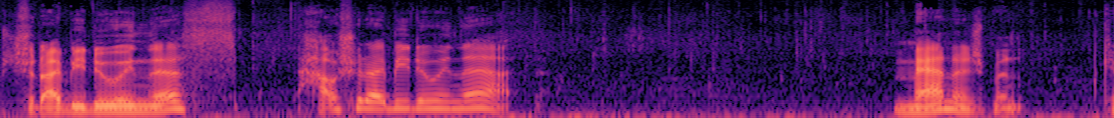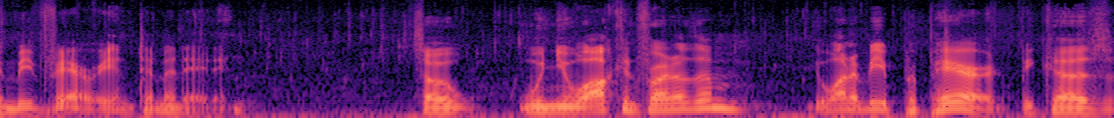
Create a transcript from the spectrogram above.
should I be doing this? How should I be doing that? Management can be very intimidating. So when you walk in front of them, you want to be prepared because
